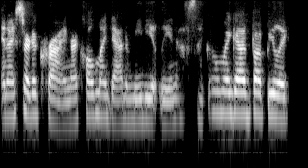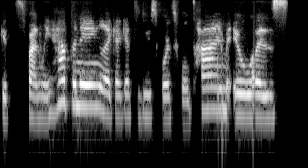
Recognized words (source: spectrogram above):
and i started crying. I called my dad immediately and i was like oh my god puppy like it's finally happening. Like i get to do sports full time. It was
